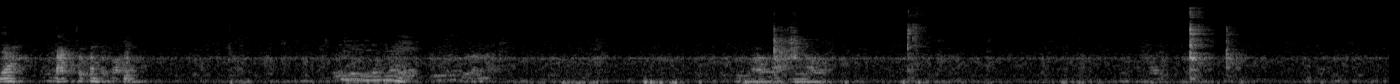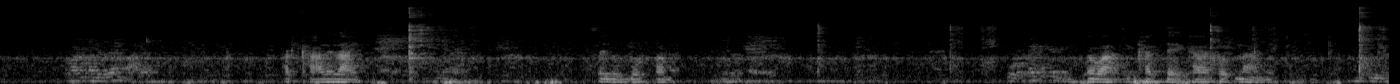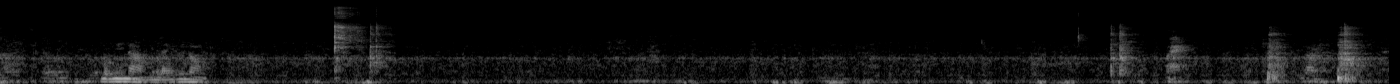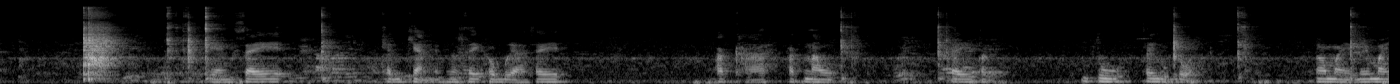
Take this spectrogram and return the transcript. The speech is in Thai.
เดี๋ยวตักสักกันผัดขาลายๆ ใส่ลูกโดดครับแต่ว่าสิคัดแต่คาสดน้ำเลย บ่มีน้ำอะไรพี่น้องแกงใส่แข็งๆนใส่ข้าวเบื่อใส่ผักขาผักเนาใส่ผักตูใส่ลูกโดดเอาใหม่ไม่ใหม่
